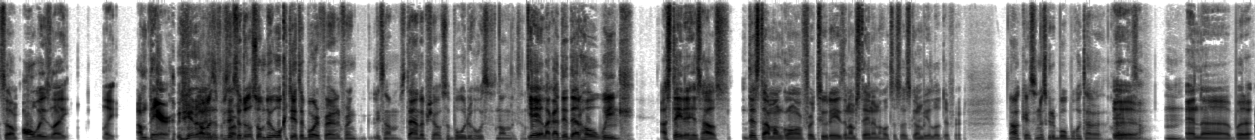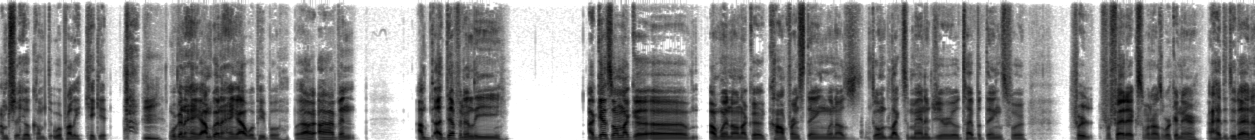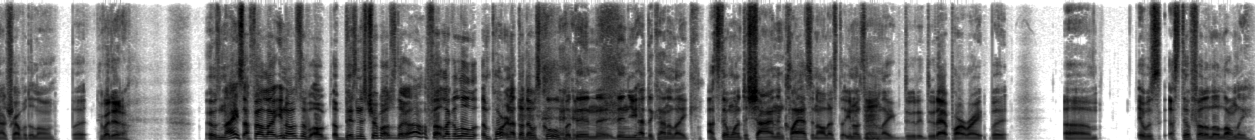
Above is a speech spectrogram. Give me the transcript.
so I'm always like, like I'm there. You know, Ja, in men this precis, så, då, så om du åker till Göteborg för en, för en liksom, stand-up show så bor du hos någon? Liksom. Yeah, like I did that whole week. I stayed at his house. This time I'm going for two days and I'm staying in a hotel, so it's gonna be a little different. Okay, so nu ska du bo på hotell? Yeah. liksom. And uh but I'm sure he'll come th- we'll probably kick it. We're gonna hang I'm gonna hang out with people. But I I haven't I'm I definitely I guess on like a uh I went on like a conference thing when I was doing like some managerial type of things for for for FedEx when I was working there. I had to do that and I traveled alone. But who det då? It was nice. I felt like you know it was a, a, a business trip. I was like, oh, I felt like a little important. I thought that was cool, but then uh, then you had to kind of like I still wanted to shine in class and all that stuff. You know what I'm saying? Like do the, do that part right, but um, it was I still felt a little lonely,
